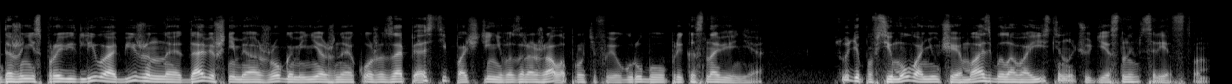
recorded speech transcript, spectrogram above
Даже несправедливо обиженная давишними ожогами нежная кожа запястья почти не возражала против ее грубого прикосновения. Судя по всему, вонючая мазь была воистину чудесным средством.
